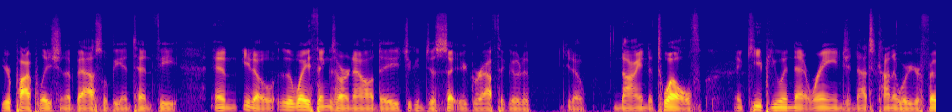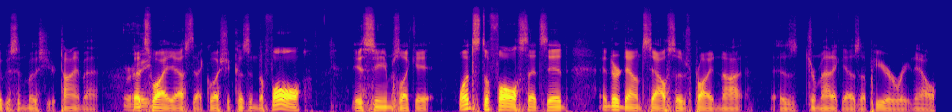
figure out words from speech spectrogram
your population of bass will be in 10 feet. And, you know, the way things are nowadays, you can just set your graph to go to, you know, 9 to 12 and keep you in that range, and that's kind of where you're focusing most of your time at. That's why I asked that question because in the fall, it seems like it once the fall sets in, and they're down south, so it's probably not as dramatic as up here right now.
